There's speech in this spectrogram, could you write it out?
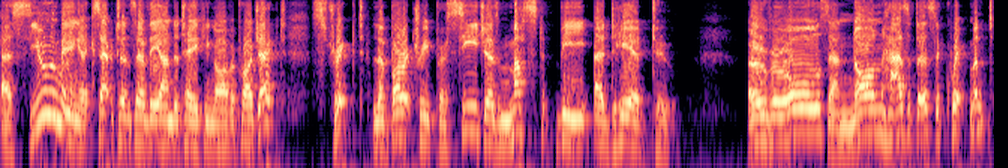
Assuming acceptance of the undertaking of a project, strict laboratory procedures must be adhered to. Overalls and non-hazardous equipment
